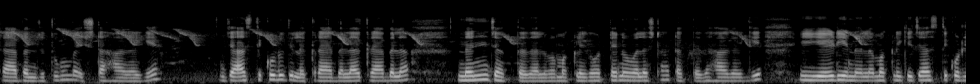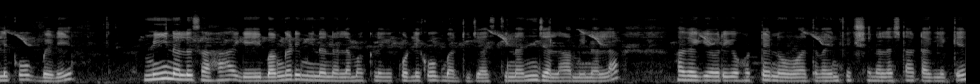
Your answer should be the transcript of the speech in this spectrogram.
ಕ್ರ್ಯಾಬ್ ಅಂದರೆ ತುಂಬ ಇಷ್ಟ ಹಾಗಾಗಿ. ಜಾಸ್ತಿ ಕೊಡುವುದಿಲ್ಲ ಕ್ರ್ಯಾಬೆಲ್ಲ ಕ್ರ್ಯಾಬೆಲ್ಲ ನಂಜಾಗ್ತದಲ್ವ ಮಕ್ಕಳಿಗೆ? ಹೊಟ್ಟೆ ನೋವೆಲ್ಲ ಸ್ಟಾರ್ಟ್ ಆಗ್ತದೆ. ಹಾಗಾಗಿ ಈ ಏಡಿಯನ್ನೆಲ್ಲ ಮಕ್ಕಳಿಗೆ ಜಾಸ್ತಿ ಕೊಡಲಿಕ್ಕೆ ಹೋಗಬೇಡಿ. ಮೀನಲ್ಲೂ ಸಹ ಹಾಗೆ, ಈ ಬಂಗಡಿ ಮೀನನ್ನೆಲ್ಲ ಮಕ್ಕಳಿಗೆ ಕೊಡ್ಲಿಕ್ಕೆ ಹೋಗಬಾರ್ದು ಜಾಸ್ತಿ. ನಂಜಲ್ಲ, ಆ ಮೀನೆಲ್ಲ. ಹಾಗಾಗಿ ಅವರಿಗೆ ಹೊಟ್ಟೆ ನೋವು ಅಥವಾ ಇನ್ಫೆಕ್ಷನ್ ಎಲ್ಲ ಸ್ಟಾರ್ಟ್ ಆಗಲಿಕ್ಕೆ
